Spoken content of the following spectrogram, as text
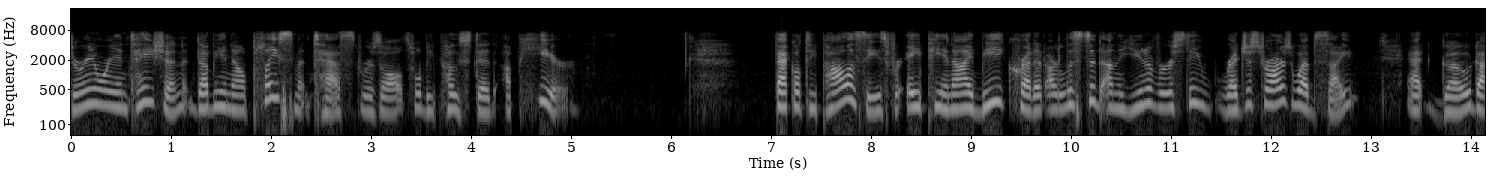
During orientation, W&L placement test results will be posted up here. Faculty policies for AP and IB credit are listed on the University Registrar's website at go.wlu.edu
